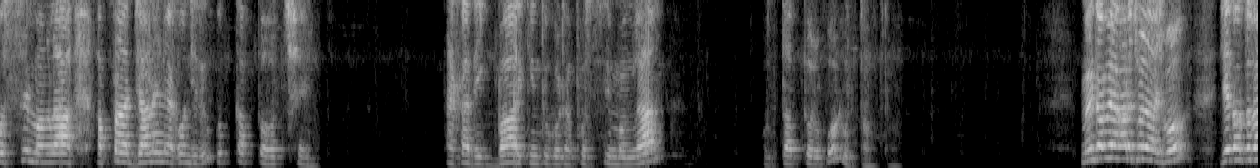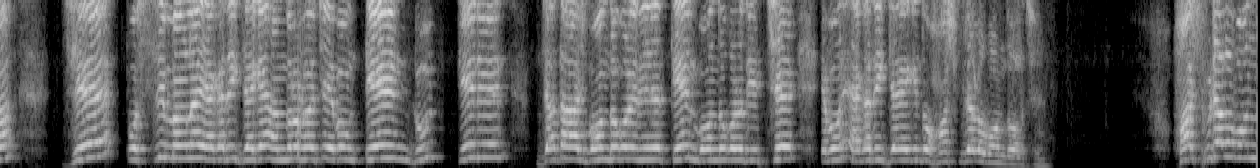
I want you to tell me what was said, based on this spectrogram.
পশ্চিমবাংলা আপনারা জানেন এখন যদি উত্তপ্ত হচ্ছে, একাধিকবার কিন্তু গোটা পশ্চিমবাংলা উত্তপ্তর উপর উত্তপ্ত। মেটাবে আরও চলে আসব, যে ততটা যে পশ্চিমবাংলায় একাধিক জায়গায় আন্দোলন হয়েছে এবং ট্রেন ট্রেনের যাতায়াত বন্ধ করে দিয়েছে, ট্রেন বন্ধ করে দিচ্ছে এবং একাধিক জায়গায় কিন্তু হসপিটালও বন্ধ আছে। হসপিটালও বন্ধ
